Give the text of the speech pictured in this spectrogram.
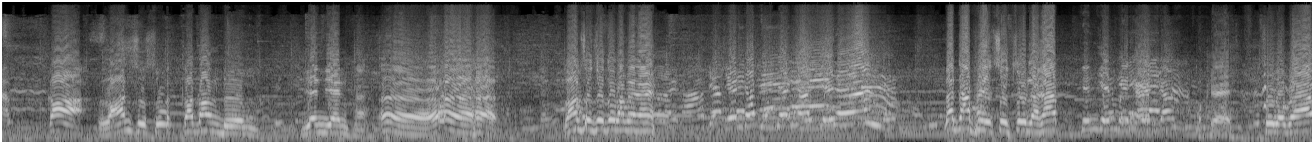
ครับ ๆ ก็ร้อนสุดๆ ก็ต้องดื่มเย็นๆเออเออร้อนสุดๆ ต้องทำยังไง เย็นครับเย็นครับเย็นแล้วถ้าเผ็ดสุดๆล่ะครับ เย็นเย็นเหมือนกันครับ โอเคสรุปแล้ว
